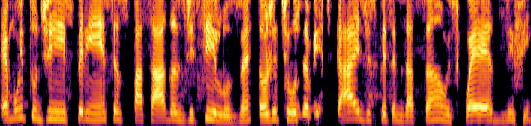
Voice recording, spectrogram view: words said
é muito de experiências passadas de silos, né? Então a gente usa verticais de especialização, squads, enfim.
